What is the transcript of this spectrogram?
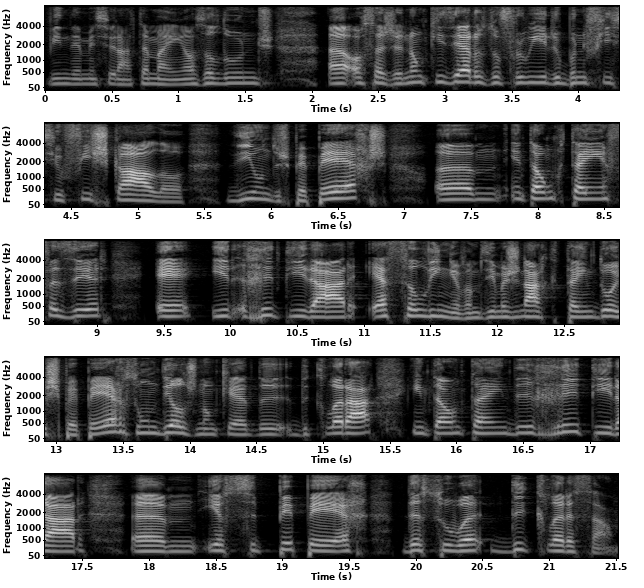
vindo a mencionar também aos alunos, ah, ou seja, não quiser usufruir o benefício fiscal de um dos PPRs, ahm, então o que tem a fazer é ir retirar essa linha. Vamos imaginar que tem dois PPRs, um deles não quer de- declarar, então tem de retirar ahm, esse PPR da sua declaração.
